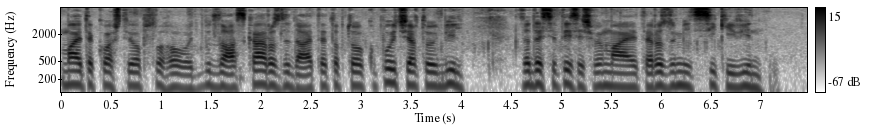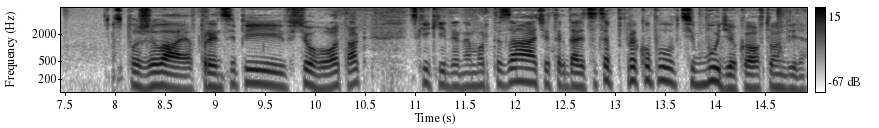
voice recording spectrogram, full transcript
маєте кошти обслуговувати, будь ласка, розглядайте. Тобто, купуючи автомобіль за 10 тисяч, ви маєте розуміти, скільки він споживає, в принципі, всього, так? Скільки йде на амортизацію і так далі. Це, це при покупці будь-якого автомобіля.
